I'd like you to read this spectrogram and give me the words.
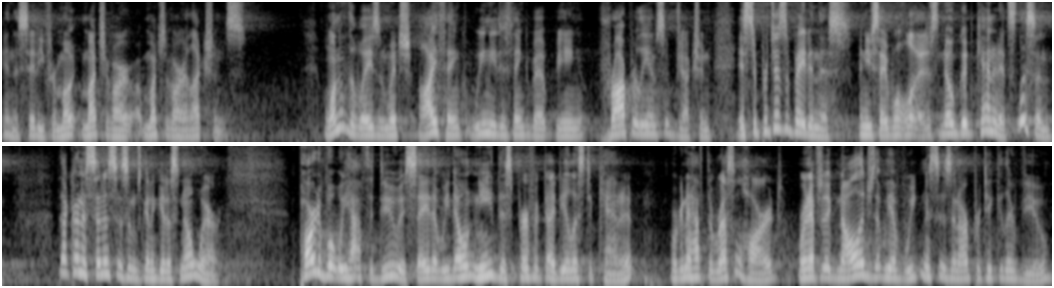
in the city for mo- much, of our, much of our elections. One of the ways in which I think we need to think about being properly in subjection is to participate in this. And you say, well, there's no good candidates. Listen, that kind of cynicism is going to get us nowhere. Part of what we have to do is say that we don't need this perfect idealistic candidate. We're going to have to wrestle hard. We're going to have to acknowledge that we have weaknesses in our particular view,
